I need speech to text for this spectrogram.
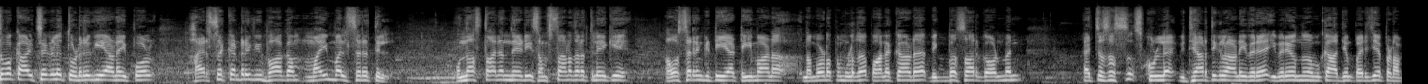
ഉത്സവ കാഴ്ചകൾ തുടരുകയാണ് ഇപ്പോൾ ഹയർ സെക്കൻഡറി വിഭാഗം മൈ മത്സരത്തിൽ ഒന്നാം സ്ഥാനം നേടി സംസ്ഥാന തലത്തിലേക്ക് അവസരം കിട്ടിയ ടീമാണ് നമ്മോടൊപ്പം ഉള്ളത് Palakkad Big Bazaar government H S S സ്കൂളിലെ വിദ്യാർത്ഥികളാണ് ഇവരെ. ഇവരെ ഒന്ന് നമുക്ക് ആദ്യം പരിചയപ്പെടാം.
